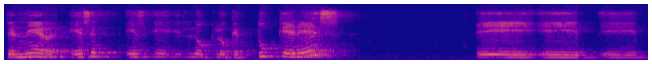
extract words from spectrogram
tener ese, eh, lo, que tú querés eh, eh,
